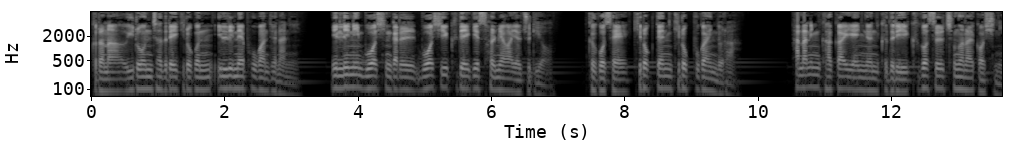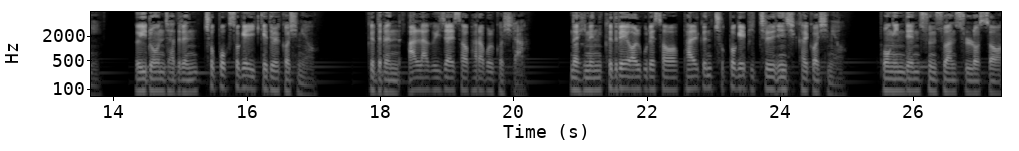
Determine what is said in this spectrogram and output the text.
그러나 의로운 자들의 기록은 일린에 보관되나니 일린이 무엇인가를 무엇이 그대에게 설명하여 주리요. 그곳에 기록된 기록부가 있노라. 하나님 가까이에 있는 그들이 그것을 증언할 것이니 의로운 자들은 축복 속에 있게 될 것이며 그들은 안락 의자에서 바라볼 것이라. 너희는 그들의 얼굴에서 밝은 축복의 빛을 인식할 것이며 봉인된 순수한 술로서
